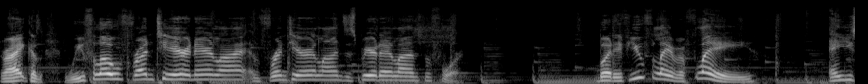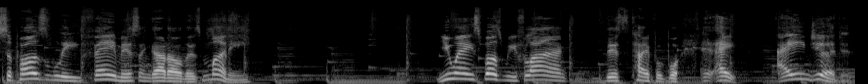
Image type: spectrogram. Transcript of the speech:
right? Because we flew Frontier and airline, Frontier Airlines and Spirit Airlines before. But if you Flavor Flav and you supposedly famous and got all this money, you ain't supposed to be flying this type of boy. And hey, I ain't judging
